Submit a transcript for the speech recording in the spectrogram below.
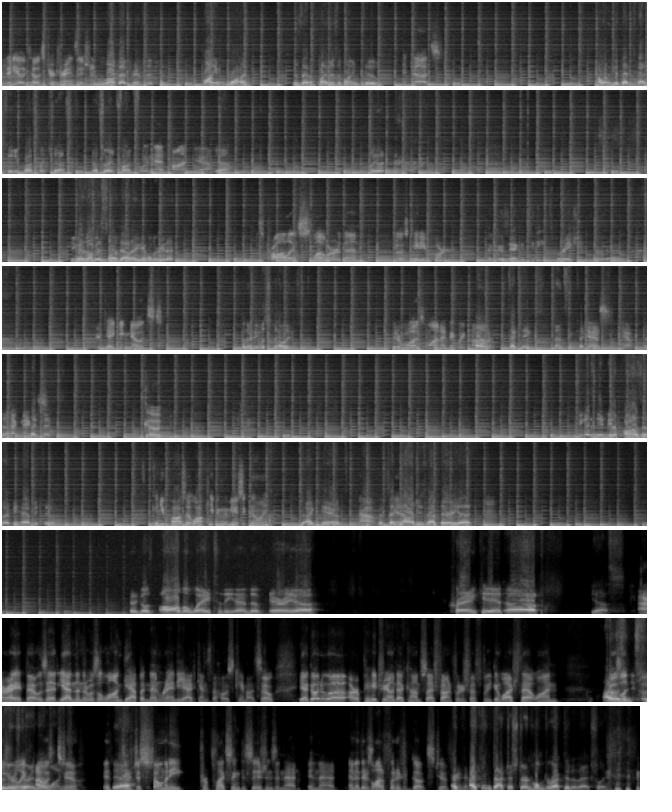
Video toaster transition. Love that transition. Volume one. Does that imply there's a volume two? It does. I want to get that tattooed across my chest. That's the right font for In it. that font, yeah. Yeah. Look at it. You guys want me to slow it down? Are you able to read it? This crawl is slower than Joe's Tedium Corner. I was gonna say I can see the inspiration for. Uh, You're taking notes. Are there any misspellings? There was one I think we found. Oh, techniques. Fencing techniques. Yes, yep. Yeah, Technics. techniques. Goat. If you guys need me to pause it, I'd be happy to. Can you pause it while keeping the music going? I can't. Oh, The yeah. technology's not there yet. And it goes all the way to the end of area. Crank it up. Yes. All right, that was it. Yeah, and then there was a long gap, and then Randy Adkins, the host, came out. So, yeah, go to uh, our patreon.com slash found footage festival. You can watch that one. I It was, in it tears really- during I that was one. too. It, Yeah. There's just so many perplexing decisions in that. In that, and then there's a lot of footage of goats too. If you're I, into I think Dr. Stjernholm directed it actually.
